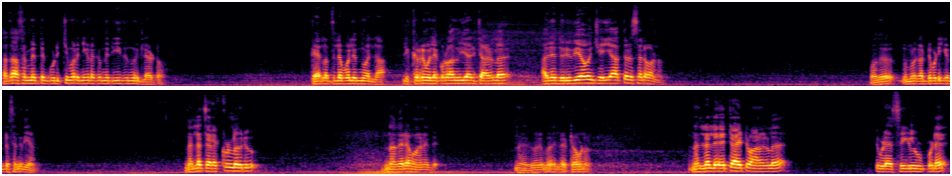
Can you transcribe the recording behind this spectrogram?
സദാസമയത്തും കുടിച്ചു മറിഞ്ഞ് കിടക്കുന്ന രീതിയൊന്നും ഇല്ല കേട്ടോ. കേരളത്തിലെ പോലെയൊന്നുമല്ല. ലിക്കറിന് വില കുറവാന്ന് വിചാരിച്ച ആളുകൾ അതിനെ ദുരുപയോഗം ചെയ്യാത്തൊരു സ്ഥലമാണ്. അത് നമ്മൾ കണ്ടുപിടിക്കേണ്ട സംഗതിയാണ്. നല്ല തിരക്കുള്ള ഒരു നഗരമാണിത്. നഗരം എന്ന് പറയുമ്പോൾ നല്ല ടൗണ്. നല്ല ലേറ്റായിട്ടും ആളുകൾ ഇവിടെ സ്ത്രീകൾ ഉൾപ്പെടെ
